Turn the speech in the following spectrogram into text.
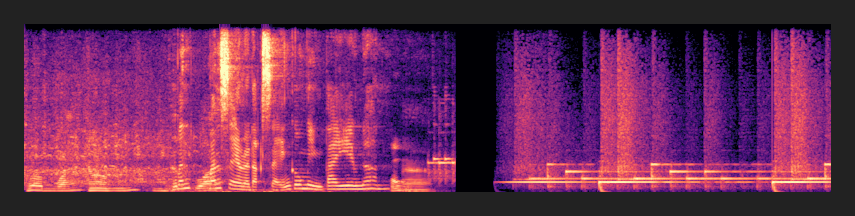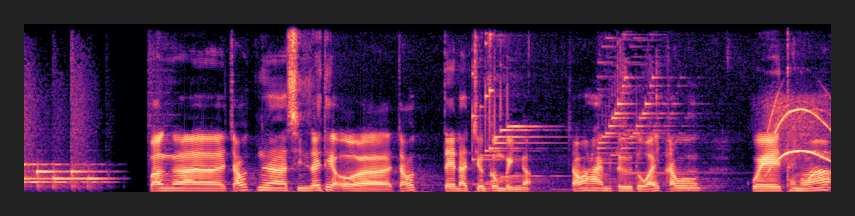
thơm quá. Thơm. bánh quá. Bánh xèo là đặc sản của miền tây em đó anh. À Vâng, ờ, cháu ờ, xin giới thiệu ờ, cháu tên là Trương Công Bình ạ. Cháu 24 tuổi, cháu quê Thanh Hóa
